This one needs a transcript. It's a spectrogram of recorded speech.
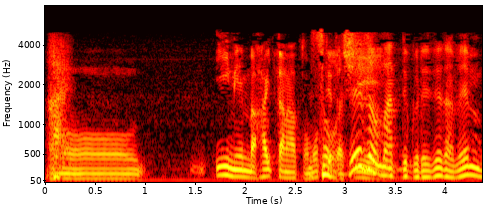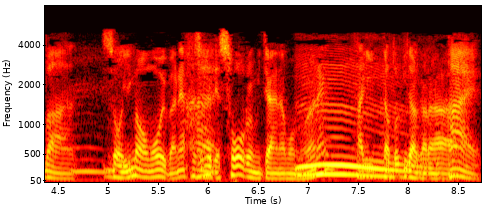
はいあのーいいメンバー入ったなと思ってたし、そう待ってくれてたメンバー。そう、今思えばね、はい初めてソウルみたいなものがね、うん入った時だから、はい。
